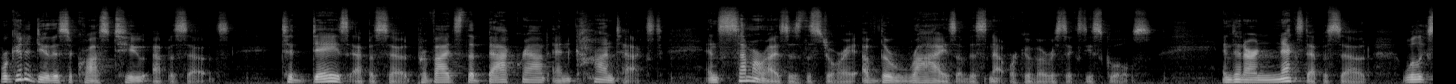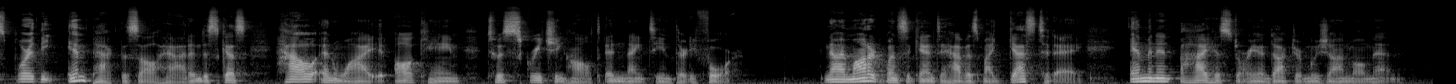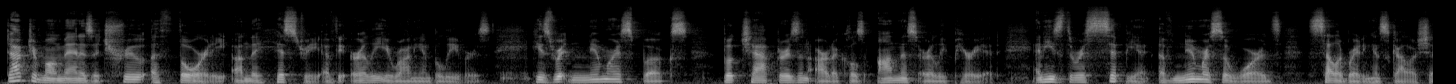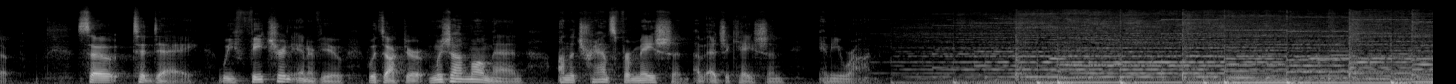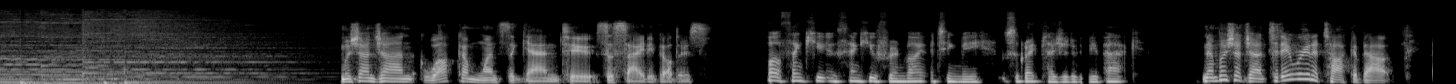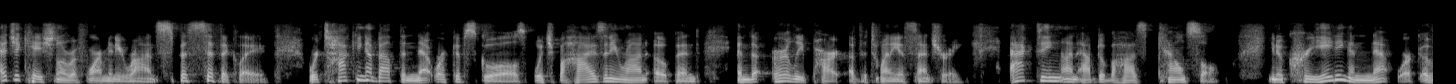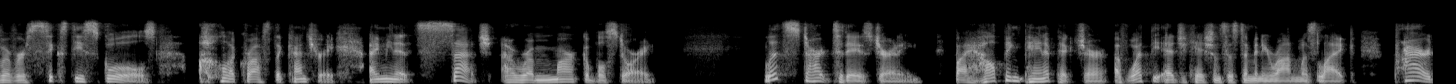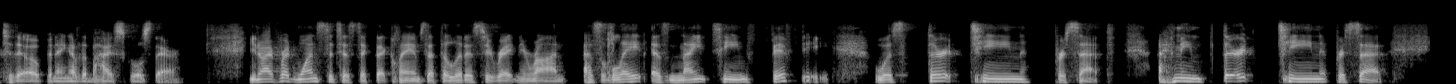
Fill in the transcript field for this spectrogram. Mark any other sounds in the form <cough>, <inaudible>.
We're going to do this across two episodes. Today's episode provides the background and context and summarizes the story of the rise of this network of over 60 schools. And in our next episode, we'll explore the impact this all had and discuss how and why it all came to a screeching halt in 1934. Now, I'm honored once again to have as my guest today eminent Baha'i historian Dr. Moojan Momen. Dr. Momen is a true authority on the history of the early Iranian believers. He's written numerous books, book chapters, and articles on this early period, and he's the recipient of numerous awards celebrating his scholarship. So today, we feature an interview with Dr. Moojan Momen on the transformation of education in Iran. Jan, welcome once again to Society Builders. Well, thank you. Thank you for inviting me. It's a great pleasure to be back. Now, Moojan Jan, today we're going to talk about educational reform in Iran. Specifically, we're talking about the network of schools which Baha'is in Iran opened in the early part of the 20th century, acting on Abdu'l Baha's counsel, you know, creating a network of over 60 schools <laughs> all across the country. I mean, it's such a remarkable story. Let's start today's journey by helping paint a picture of what the education system in Iran was like prior to the opening of the Baha'i schools there. You know, I've read one statistic that claims that the literacy rate in Iran as late as 1950 was 13%. I mean, 13%.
